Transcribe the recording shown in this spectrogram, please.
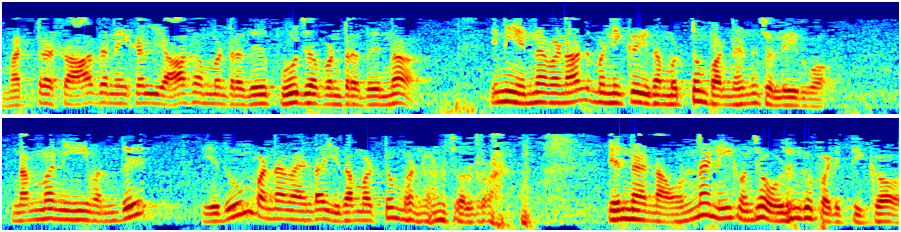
மற்ற சாதனைகள் யாகம் பண்றது பூஜை பண்றதுன்னா இனி என்ன வேணாலும் பண்ணிக்க இதை மட்டும் பண்ணுன்னு சொல்லிடுவோம் நம்ம நீ வந்து எதுவும் பண்ண வேண்டாம் இதை மட்டும் பண்ணுன்னு சொல்றான். என்னன்னா ஒன்ன நீ கொஞ்சம் ஒழுங்குபடுத்திக்கோ.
